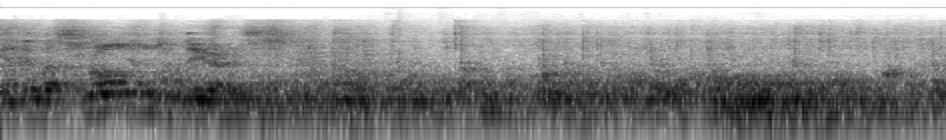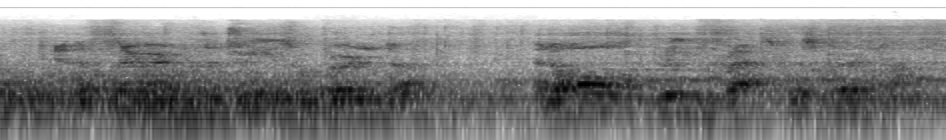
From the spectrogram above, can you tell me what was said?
and they were thrown to the earth. And a third of the trees were burned up, and all the green grass was up.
